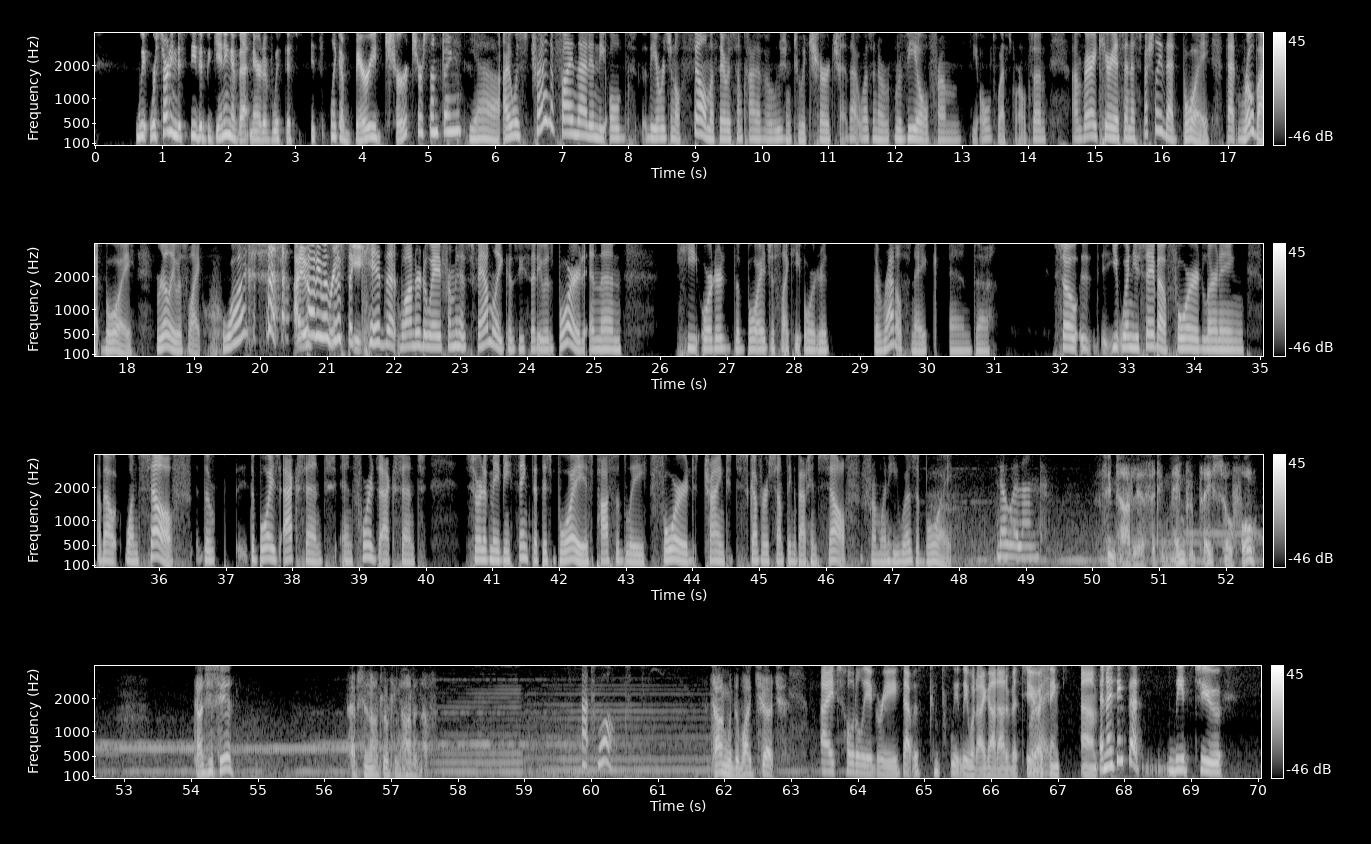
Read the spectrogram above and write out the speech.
We, we're starting to see the beginning of that narrative with this. It's like a buried church or something. Yeah, I was trying to find that in the old, the original film, if there was some kind of allusion to a church. That wasn't a reveal from the old Westworld. So I'm, I'm very curious, and especially that boy, that robot boy, really was like, what? I thought he was just a kid that wandered away from his family because he said he was bored, and then he ordered the boy just like he ordered the rattlesnake, and. uh so uh, you, when you say about Ford learning about oneself, the the boy's accent and Ford's accent sort of made me think that this boy is possibly Ford trying to discover something about himself from when he was a boy. Nowhereland. It seems hardly a fitting name for a place so full. Can't you see it? Perhaps you're not looking hard enough. At what? The town with the white church. I totally agree. That was completely what I got out of it too. I think, um, and I think that leads to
